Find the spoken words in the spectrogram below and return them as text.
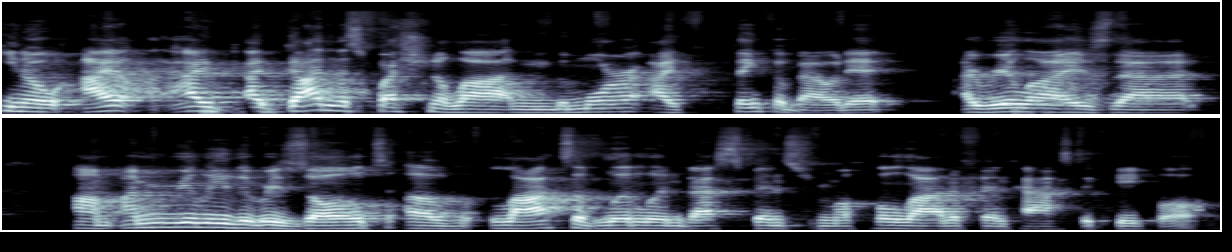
you know, I, I I've gotten this question a lot, and the more I think about it, I realize that um, I'm really the result of lots of little investments from a whole lot of fantastic people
